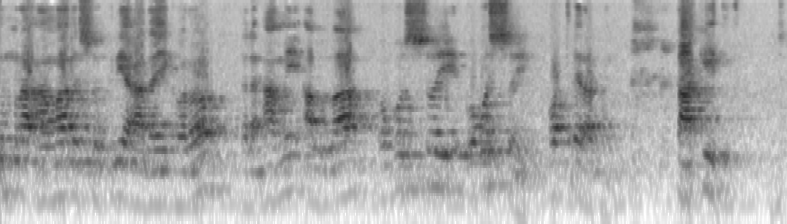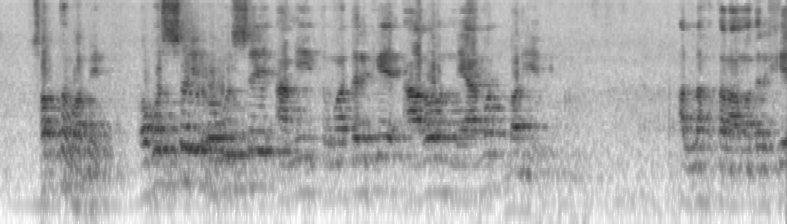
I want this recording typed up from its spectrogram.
তোমরা আমার শুক্রিয়া আদায় করো, তাহলে আমি আল্লাহ অবশ্যই অবশ্যই অর্থে রাখুন তাকিদ সত্যভাবে, অবশ্যই অবশ্যই আমি তোমাদেরকে আরও নিয়ামত বাড়িয়ে দিব। আল্লাহ তালা আমাদেরকে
